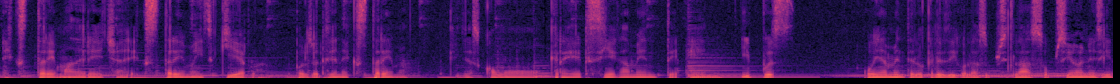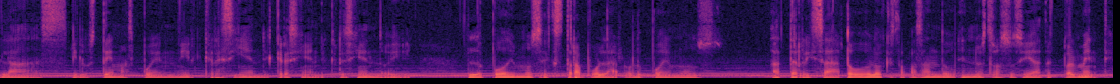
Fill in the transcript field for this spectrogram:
extrema derecha, extrema izquierda, por eso le dicen extrema, que ya es como creer ciegamente en y pues obviamente lo que les digo las, las opciones y las y los temas pueden ir creciendo y creciendo y creciendo y lo podemos extrapolar o lo podemos aterrizar todo lo que está pasando en nuestra sociedad actualmente.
